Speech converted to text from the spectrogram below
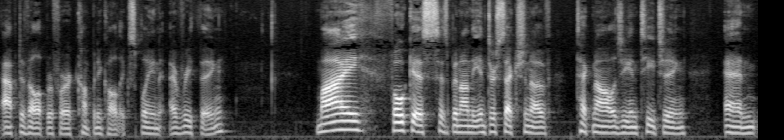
app developer for a company called Explain Everything. My focus has been on the intersection of technology and teaching, and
